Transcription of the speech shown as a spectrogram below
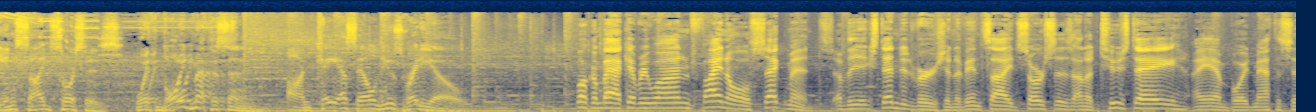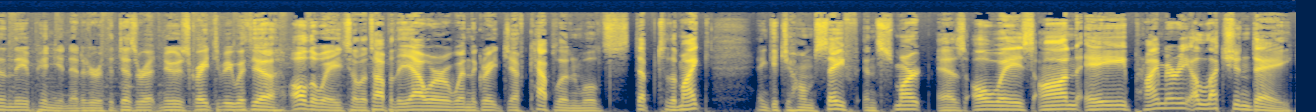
Inside Sources with Boyd Matheson on KSL News Radio. Welcome back, everyone. Final segment of the extended version of Inside Sources on a Tuesday. I am Boyd Matheson, the opinion editor at the Deseret News. Great to be with you all the way till the top of the hour when the great Jeff Caplan will step to the mic and get you home safe and smart, as always, on a primary election day.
